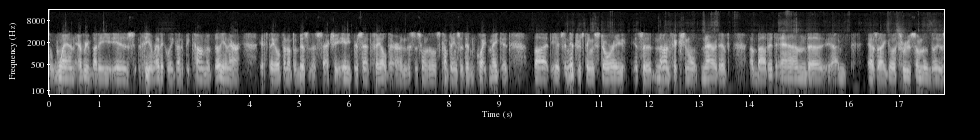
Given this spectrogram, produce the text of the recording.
when everybody is theoretically going to become a billionaire if they open up a business. Actually, 80% fail there, and this is one of those companies that didn't quite make it. But it's an interesting story. It's a non-fictional narrative about it, and uh, I'm as I go through some of those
